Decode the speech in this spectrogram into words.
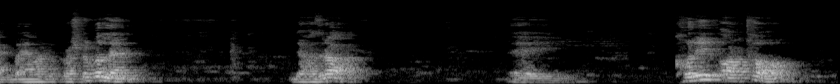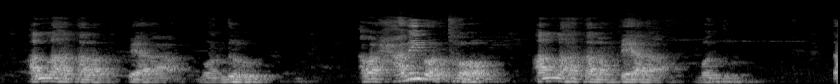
এক ভাই আমাকে প্রশ্ন করলেন যে হজরত এই খলিল অর্থ আল্লাহ তালার পেয়ারা বন্ধু, আবার হাবিব অর্থ আল্লাহ তালার পেয়ারা বন্ধু। তা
